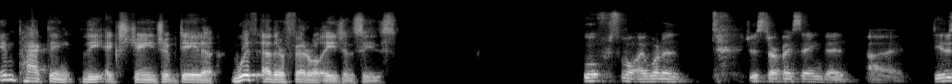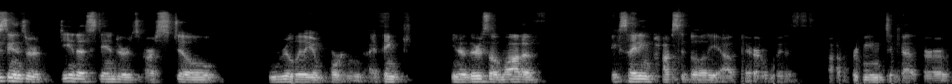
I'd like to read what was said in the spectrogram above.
impacting the exchange of data with other federal agencies? Well first of all i want to just start by saying that uh, data standards are, data standards are still really important. I think you know there's a lot of exciting possibility out there with uh, bringing together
